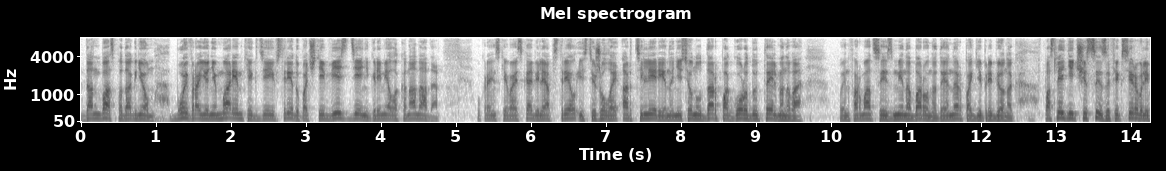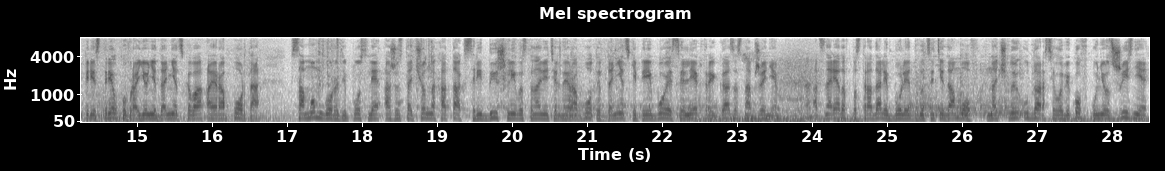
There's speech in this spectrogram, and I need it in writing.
Донбасс под огнем. Бой в районе Маринки, где и в среду почти весь день гремела канонада. Украинские войска вели обстрел из тяжелой артиллерии. Нанесен удар по городу Тельманово. По информации из Минобороны ДНР погиб ребенок. В последние часы зафиксировали перестрелку в районе Донецкого аэропорта. В самом городе после ожесточенных атак с ряды шли восстановительные работы. В Донецке перебои с электро- и газоснабжением. От снарядов пострадали более 20 домов. Ночной удар силовиков унес жизни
